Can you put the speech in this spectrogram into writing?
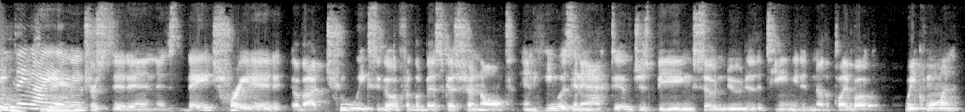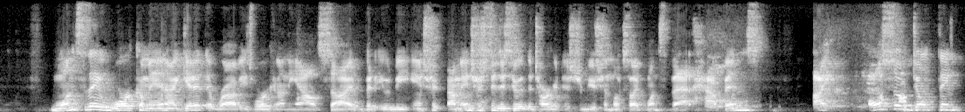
The one thing I am interested in is they traded about two weeks ago for Laviska Shenault, and he was inactive just being so new to the team. He didn't know the playbook week one. Once they work them in, I get it that Robbie's working on the outside, but it would be inter- I'm interested to see what the target distribution looks like once that happens. I also don't think.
